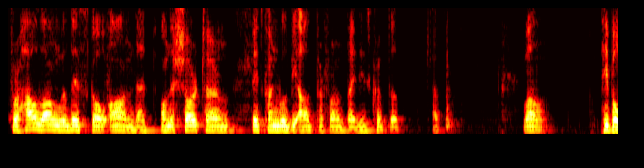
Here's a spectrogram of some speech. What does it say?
for how long will this go on that on the short term bitcoin will be outperformed by these crypto assets? Well, people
